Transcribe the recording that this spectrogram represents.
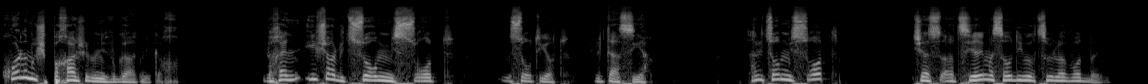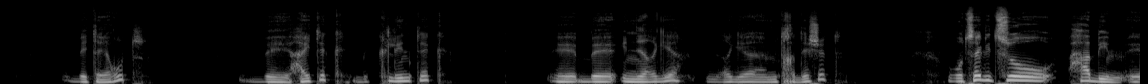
כל המשפחה שלו נפגעת מכך. לכן אי אפשר ליצור משרות מסורתיות של תעשייה. צריך ליצור משרות שהצעירים הסעודים ירצו לעבוד בהן. בתיירות, בהייטק, בקלינטק, אה, באנרגיה, אנרגיה מתחדשת. הוא רוצה ליצור האבים אה,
